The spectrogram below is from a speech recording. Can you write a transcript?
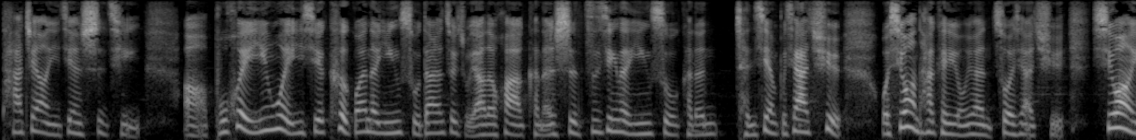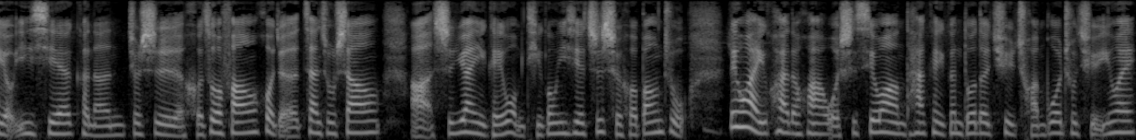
他这样一件事情。啊，不会因为一些客观的因素，当然最主要的话可能是资金的因素，可能呈现不下去。我希望它可以永远做下去，希望有一些可能就是合作方或者赞助商啊，是愿意给我们提供一些支持和帮助。另外一块的话，我是希望它可以更多的去传播出去，因为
